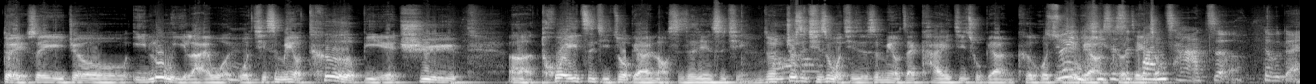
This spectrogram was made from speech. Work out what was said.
对，所以就一路以来，我我其实没有特别去呃推自己做表演老师这件事情，就就是其实我其实是没有在开基础表演课或进阶表演所以你其课这种实是观。察者，对不对？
